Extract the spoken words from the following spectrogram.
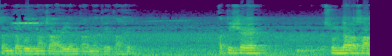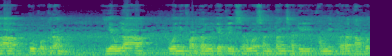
संत पूजनाचं आयोजन करण्यात येत आहे. अतिशय सुंदर असा हा उपक्रम येवला व निफाड तालुक्यातील सर्व संतांसाठी आम्ही करत आहोत.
